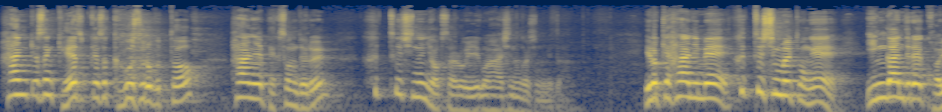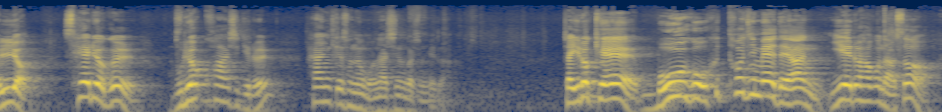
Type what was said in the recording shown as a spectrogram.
하나님께서는 계속해서 그곳으로부터 하나님의 백성들을 흩으시는 역사로 일관하시는 것입니다. 이렇게 하나님의 흩으심을 통해 인간들의 권력, 세력을 무력화하시기를 하나님께서는 원하시는 것입니다. 자, 이렇게 모으고 흩어짐에 대한 이해를 하고 나서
